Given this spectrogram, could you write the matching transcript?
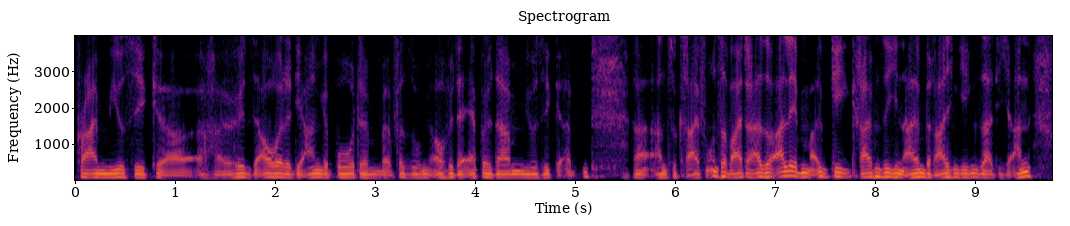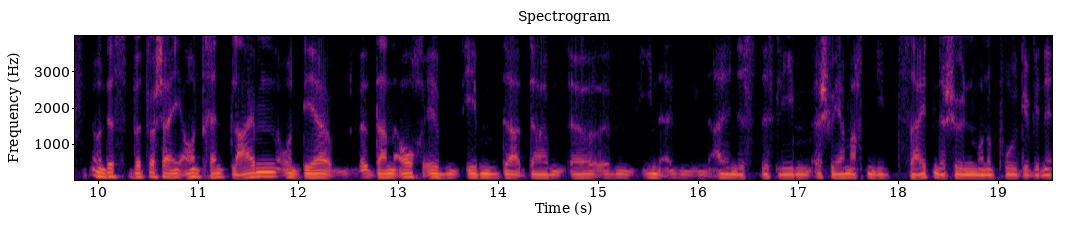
Prime Music, äh, erhöhen sie auch wieder die Angebote Angebote, versuchen auch wieder Apple da Music äh, äh, anzugreifen und so weiter. Also alle greifen sich in allen Bereichen gegenseitig an und das wird wahrscheinlich auch ein Trend bleiben und der dann auch eben, eben da, da äh, ihn, ihn allen das, das Leben schwer macht und die Zeiten der schönen Monopolgewinne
